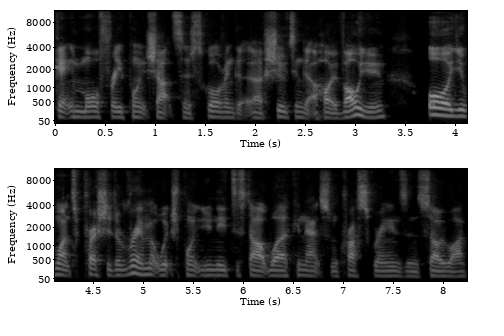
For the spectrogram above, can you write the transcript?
getting more three point shots and scoring, uh, shooting at a high volume, or you want to pressure the rim, at which point you need to start working out some cross screens and so on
